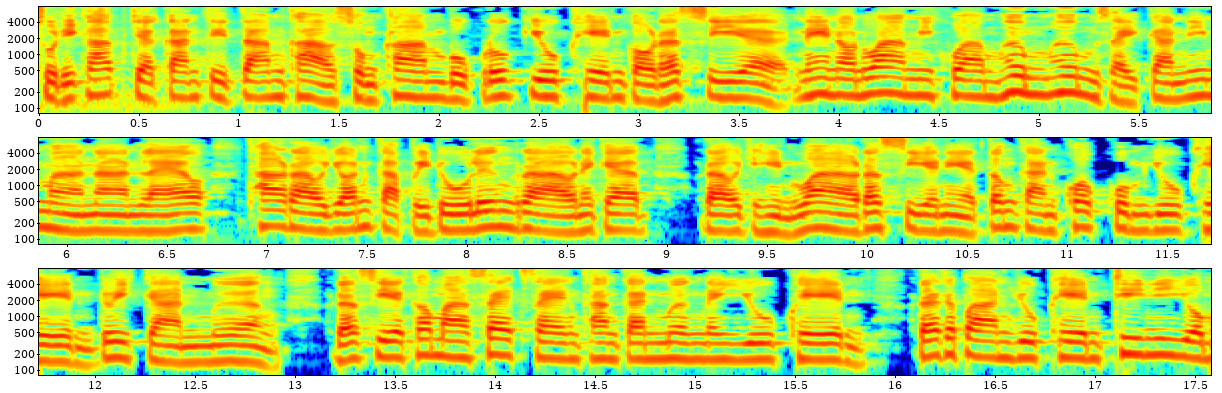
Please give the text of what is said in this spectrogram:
สวัสดีครับ จากการติดตามข่าวสงครามบุกรุกยูเครนของรัสเซีย แน่นอนว่ามีความหึ่มหึ่มใส่กันนี่มานานแล้ว ถ้าเราย้อนกลับไปดูเรื่องราวนะครับเราจะเห็นว่ารัสเซียเนี่ยต้องการควบคุมยูเครนด้วยการเมือง รัสเซียเข้ามาแทรกแซงทางการเมืองในยูเครน รัฐบาลยูเครนที่นิยม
